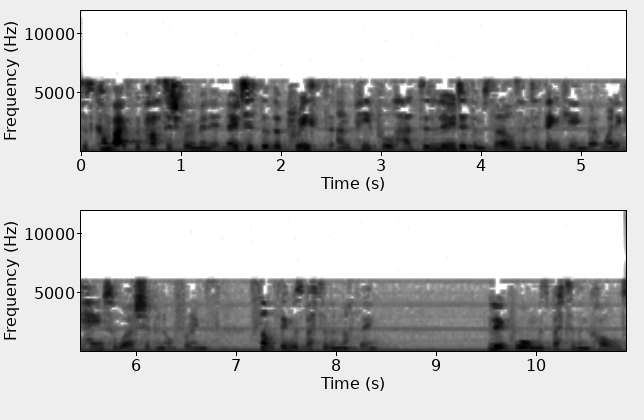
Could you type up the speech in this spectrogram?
So to come back to the passage for a minute, notice that the priests and people had deluded themselves into thinking that when it came to worship and offerings, something was better than nothing. Lukewarm was better than cold.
